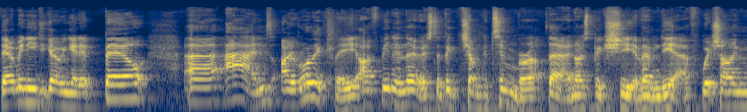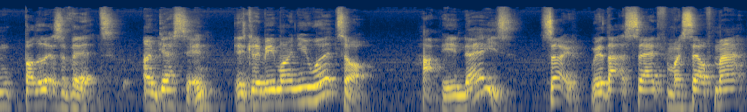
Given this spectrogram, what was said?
Then we need to go and get it built. Uh, and ironically, I've been and noticed a big chunk of timber up there, a nice big sheet of MDF, which I'm, by the looks of it, I'm guessing is going to be my new worktop. Happy in days. So, with that said, for myself, Matt,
